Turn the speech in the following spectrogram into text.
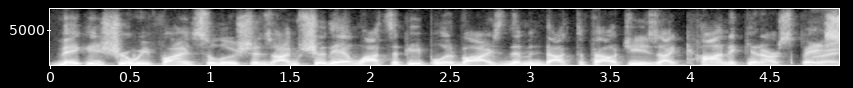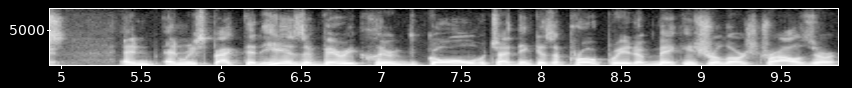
making sure we find solutions. I'm sure they have lots of people advising them, and Dr. Fauci is iconic in our space. Right. And, and respected, he has a very clear goal, which I think is appropriate, of making sure large trials are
